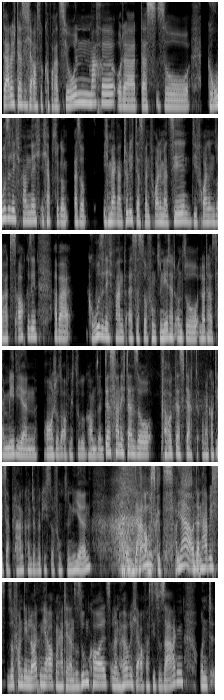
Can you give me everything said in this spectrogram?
dadurch, dass ich ja auch so Kooperationen mache oder das so gruselig fand ich, ich habe so, also ich merke natürlich, dass wenn Freunde mir erzählen, die Freundin und so hat es auch gesehen, aber gruselig fand, als das so funktioniert hat und so Leute aus der Medienbranche so auf mich zugekommen sind. Das fand ich dann so verrückt, dass ich dachte, oh mein Gott, dieser Plan könnte wirklich so funktionieren. Und dann Ausgezeichnet. ja, und dann habe ich so von den Leuten ja auch, man hat ja dann so Zoom-Calls und dann höre ich ja auch, was die so sagen. Und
